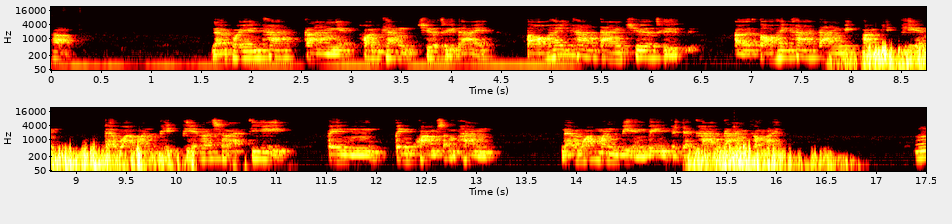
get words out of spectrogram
ครับนะเพราะฉะนั้นค่ากลางเนี่ยค่อนข้างเชื่อถือได้ ต่อให้ค่ากลางเชื่อถือเอ่อต่อให้ค่ากลางมีความผิดเพี้ยน แต่ว่ามันผิดเพี้ยนลักษณะที่เป็นเป็นความสัมพันธ์นะว่ามันเบี่ยงเบนไปจากค่ากลางเท่าไหร่ อื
